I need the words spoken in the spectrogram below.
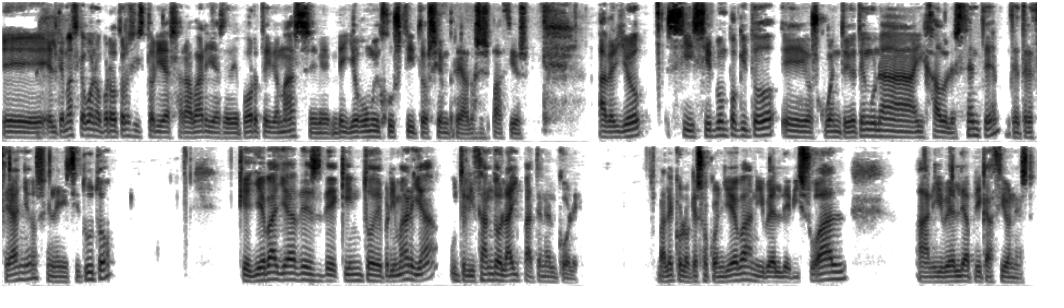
Eh, el tema es que, bueno, por otras historias ahora varias de deporte y demás, me, me, llego muy justito siempre a los espacios. A ver, yo, si sirve un poquito, eh, os cuento. Yo tengo una hija adolescente de 13 años en el instituto que lleva ya desde quinto de primaria utilizando el iPad en el cole, ¿vale? Con lo que eso conlleva a nivel de visual, a nivel de aplicaciones.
